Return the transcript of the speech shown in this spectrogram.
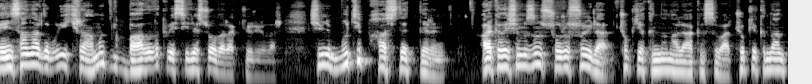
Ve insanlar da bu ikramı bir bağlılık vesilesi olarak görüyorlar. Şimdi bu tip hasletlerin arkadaşımızın sorusuyla çok yakından alakası var. Çok yakından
